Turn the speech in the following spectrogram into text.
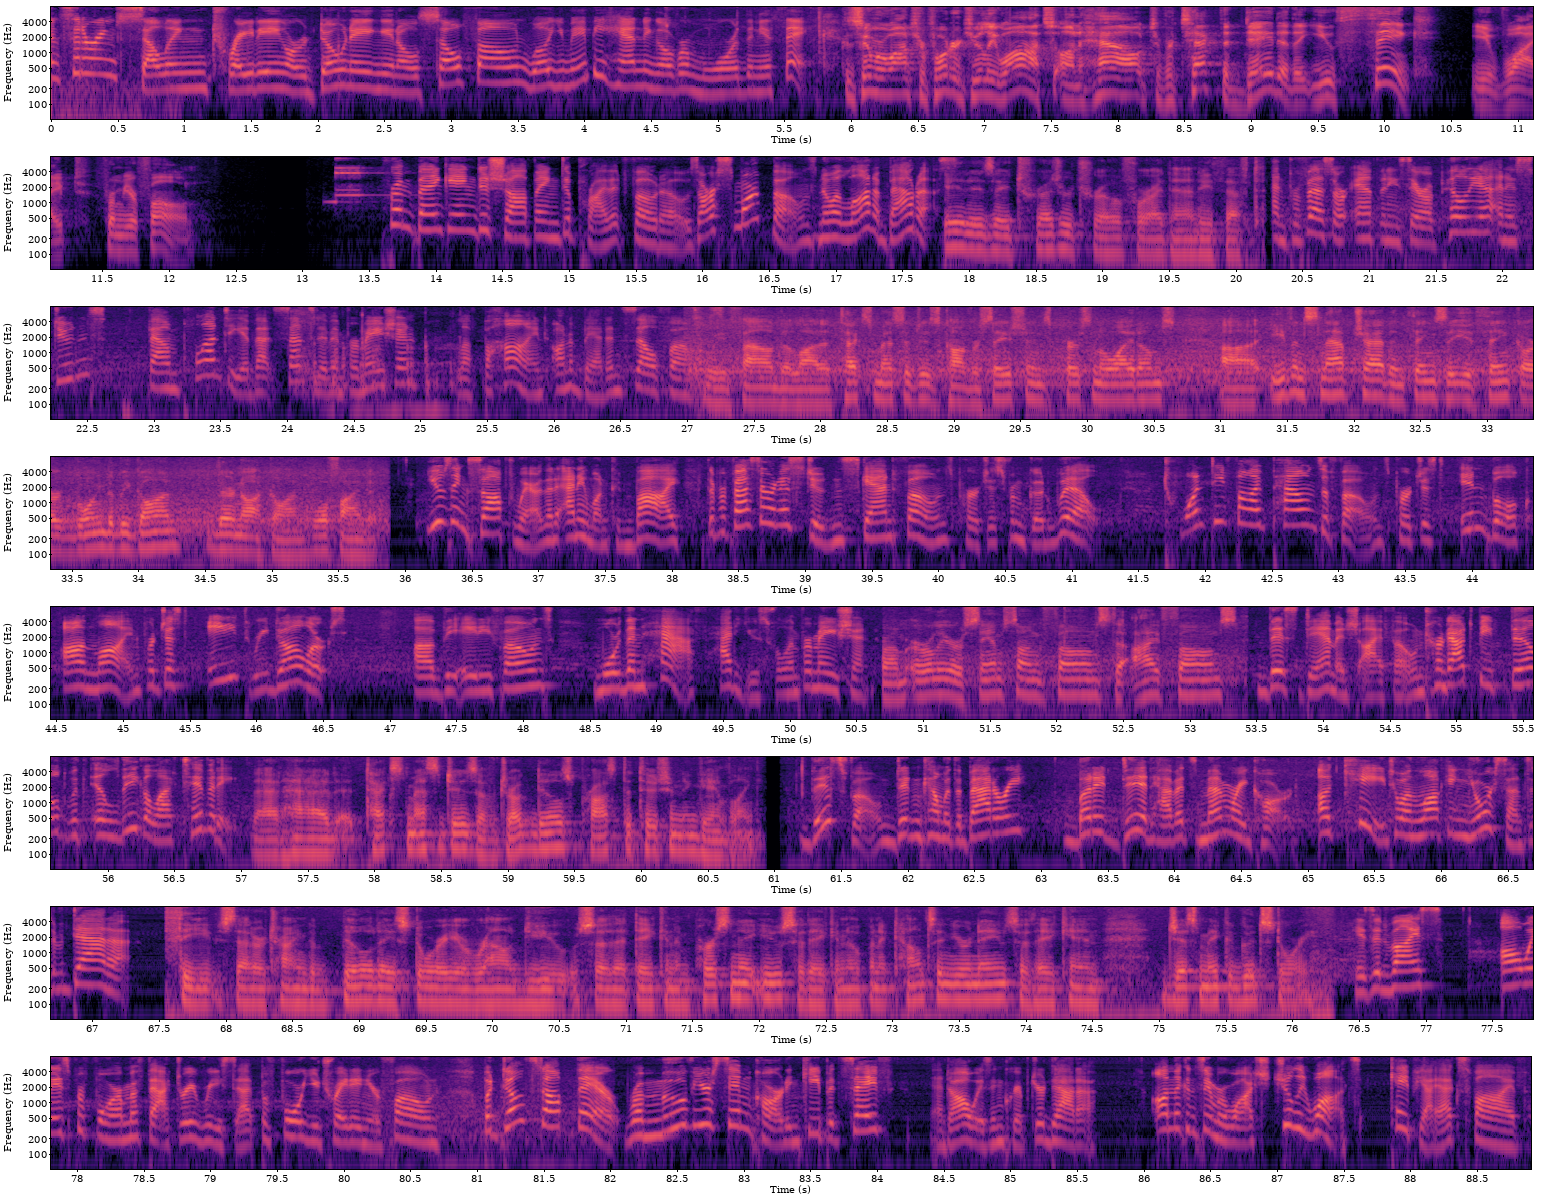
Considering selling, trading, or donating an old cell phone, well, you may be handing over more than you think. Consumer Watch reporter Julie Watts on how to protect the data that you think you've wiped from your phone. From banking to shopping to private photos, our smartphones know a lot about us. It is a treasure trove for identity theft. And Professor Anthony Serapiglia and his students found plenty of that sensitive information left behind on abandoned cell phones. We found a lot of text messages, conversations, personal items, uh, even Snapchat and things that you think are going to be gone, they're not gone. We'll find it. Using software that anyone can buy, the professor and his students scanned phones purchased from Goodwill. 25 pounds of phones purchased in bulk online for just $83. Of the 80 phones, more than half had useful information. From earlier Samsung phones to iPhones. This damaged iPhone turned out to be filled with illegal activity. That had text messages of drug deals, prostitution, and gambling. This phone didn't come with a battery, but it did have its memory card, a key to unlocking your sensitive data thieves that are trying to build a story around you so that they can impersonate you, so they can open accounts in your name, so they can just make a good story. His advice? Always perform a factory reset before you trade in your phone. But don't stop there. Remove your SIM card and keep it safe, and always encrypt your data. On the Consumer Watch, Julie Watts, KPIX 5.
